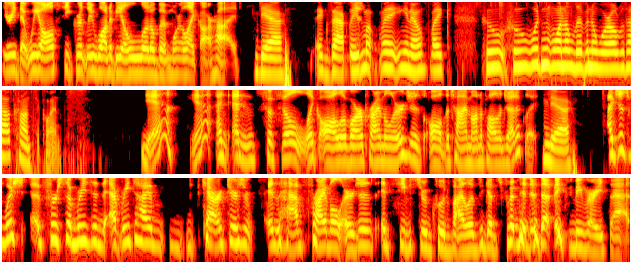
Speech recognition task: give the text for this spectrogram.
theory that we all secretly want to be a little bit more like our Hyde. Yeah, exactly. Uh, You know, like who who wouldn't want to live in a world without consequence? Yeah, yeah, and and fulfill like all of our primal urges all the time unapologetically. Yeah. I just wish, uh, for some reason, every time characters have primal urges, it seems to include violence against women, and that makes me very sad.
